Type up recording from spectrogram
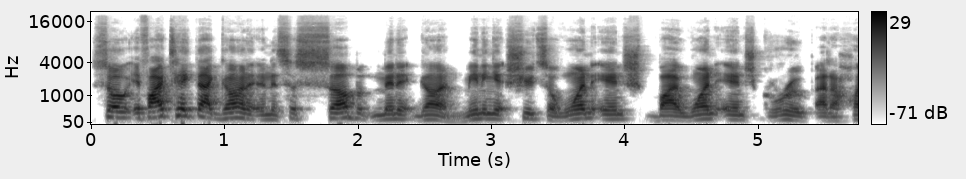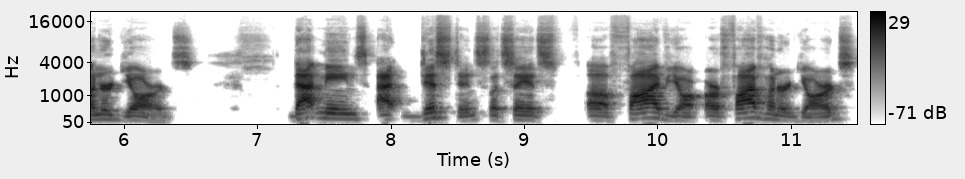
So if I take that gun and it's a sub minute gun, meaning it shoots a one inch by one inch group at 100 yards, that means at distance, let's say it's uh, five yard or 500 yards,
